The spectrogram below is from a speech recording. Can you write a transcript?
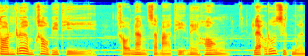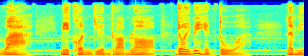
ตอนเริ่มเข้าพิธี เขานั่งสมาธิในห้อง และรู้สึกเหมือนว่ามีคนยืนล้อมรอบ โดยไม่เห็นตัว และมี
